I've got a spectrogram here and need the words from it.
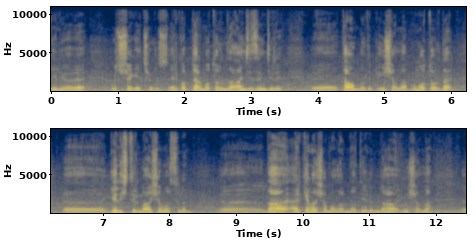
geliyor ve uçuşa geçiyoruz. Helikopter motorunda anci zinciri e, tamamladık. İnşallah bu motorda e, geliştirme aşamasının e, daha erken aşamalarında diyelim. Daha inşallah e,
